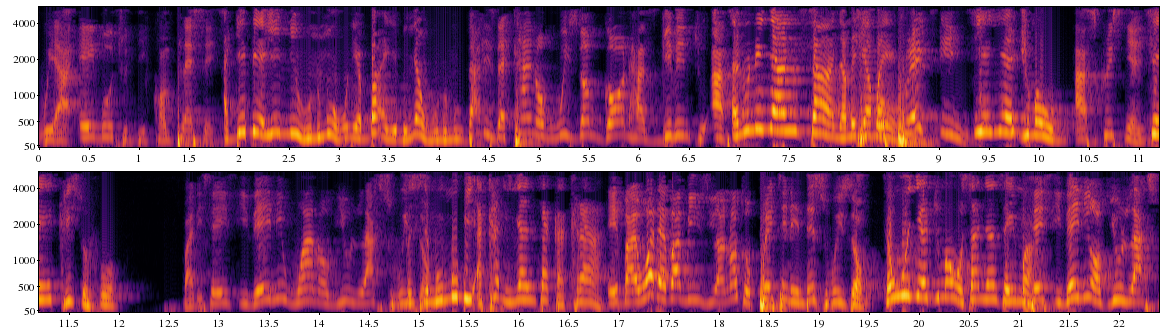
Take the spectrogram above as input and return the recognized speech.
we are able to decomplex it. adeɛ bi a yɛnni hunumu ho ne ɛba a yɛbɛnya hunumu That is the kind of wisdom God has given to us. Ɛno ne nyansa a nyame de to operate in sɛ yɛnyɛ adwuma wɔ mu as Christians. But he says, if any one of you lacks wisdom, mo mu bi aka ne nyansa kakra if by whatever means you are not operating in this wisdom, sɛ wonyɛ adwuma wɔ saa nyansa yi mu he says, if any of you lacks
